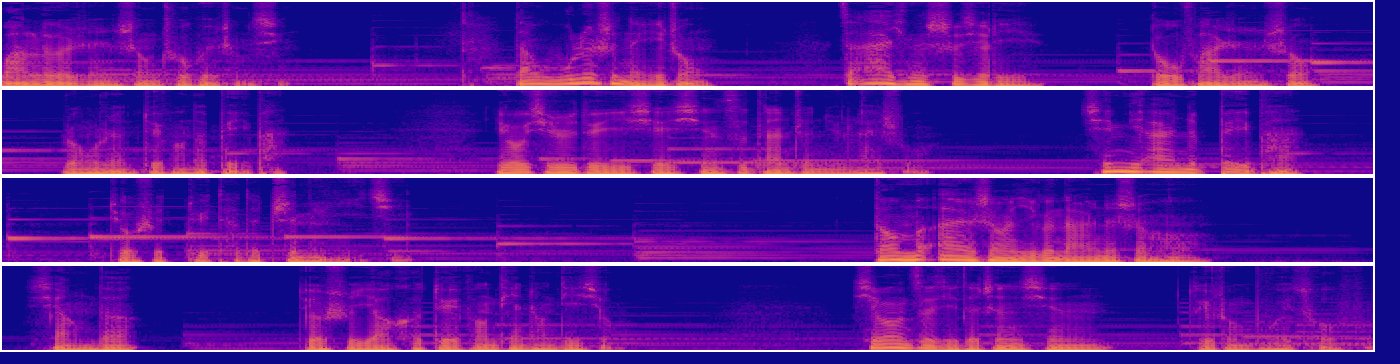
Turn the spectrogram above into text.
玩乐人生，出轨成性。但无论是哪一种，在爱情的世界里，都无法忍受、容忍对方的背叛。尤其是对一些心思单纯女人来说，亲密爱人的背叛，就是对她的致命一击。当我们爱上一个男人的时候，想的，就是要和对方天长地久，希望自己的真心最终不会错付。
